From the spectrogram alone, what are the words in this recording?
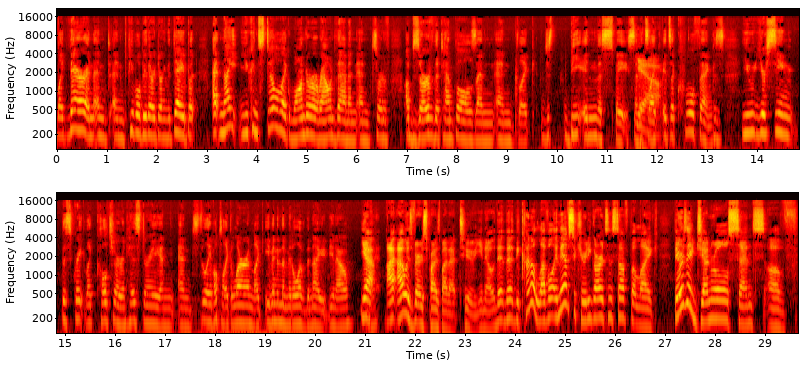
like there, and and and people will be there during the day, but at night you can still like wander around them and and sort of observe the temples and and like just be in the space, and it's like it's a cool thing because. You you're seeing this great like culture and history and and still able to like learn like even in the middle of the night you know Yeah, I, I was very surprised by that too. You know, the the, the kind of level, and they have security guards and stuff, but like there's a general sense of,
